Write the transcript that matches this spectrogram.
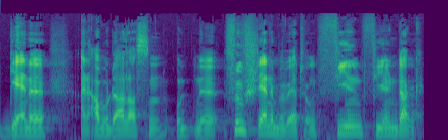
gerne ein Abo dalassen und eine 5-Sterne-Bewertung. Vielen, vielen Dank.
